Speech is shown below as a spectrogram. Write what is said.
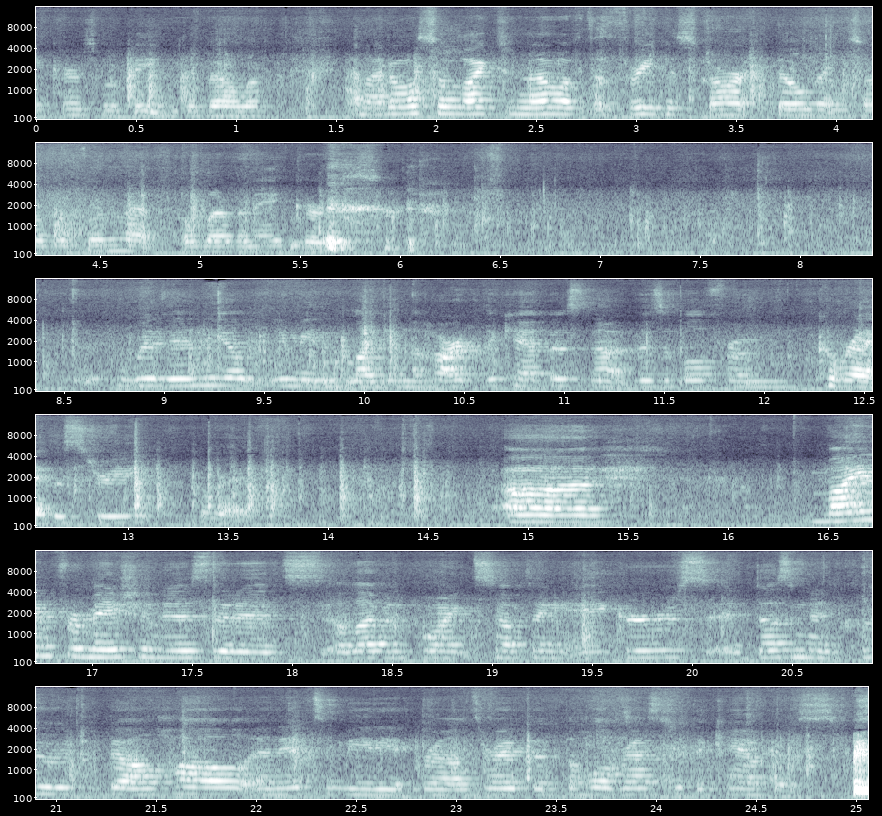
acres were being developed. And I'd also like to know if the three historic buildings are within that 11 acres. Within the, you mean like in the heart of the campus, not visible from Correct. the street? Correct. Uh, my information is that it's eleven point something acres. It doesn't include Bell Hall and its immediate grounds, right, but the whole rest of the campus. So,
